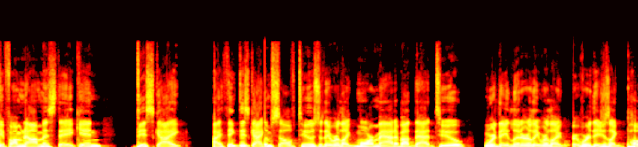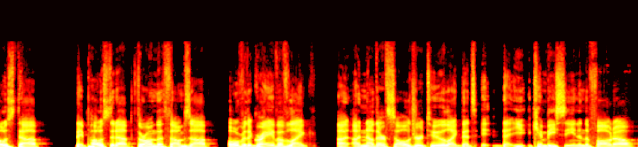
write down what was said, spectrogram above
if I'm not mistaken, this guy, I think this guy himself too. So they were like more mad about that too. Where they literally were like, where they just like post up, they posted up, throwing the thumbs up over the grave of like a- another soldier too. Like that's that you can be seen in the photo.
